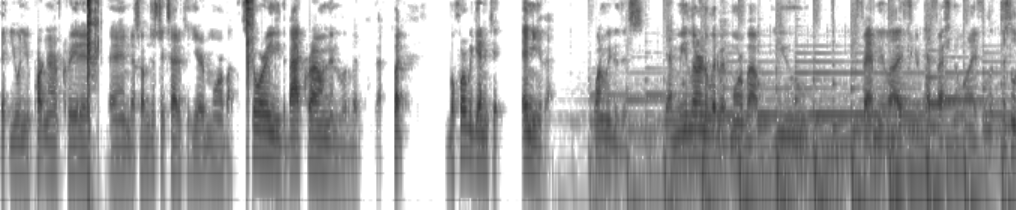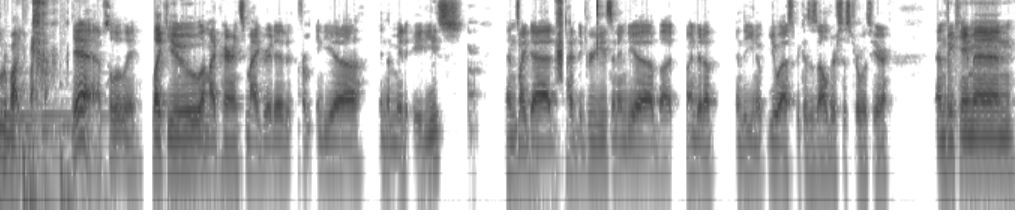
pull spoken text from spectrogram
that you and your partner have created. And so I'm just excited to hear more about the story, the background, and a little bit about that. But before we get into any of that, why don't we do this? Can we learn a little bit more about you, your family life, your professional life, just a little bit about your background? Yeah, absolutely. Like you, uh, my parents migrated from India in the mid 80s. And my dad had degrees in India, but ended up in the US because his elder sister was here. And we came in,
